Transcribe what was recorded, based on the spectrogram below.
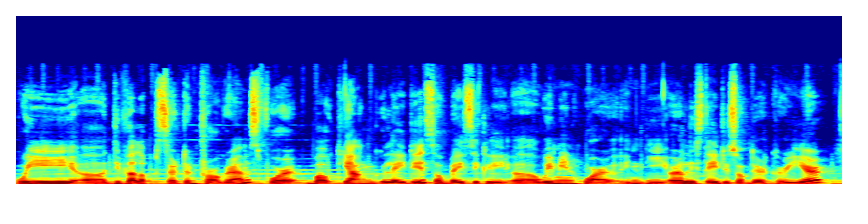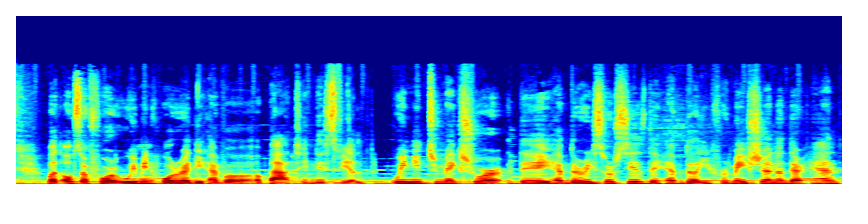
we uh, develop certain programs for both young ladies, so basically uh, women who are in the early stages of their career, but also for women who already have a, a path in this field. We need to make sure they have the resources, they have the information at their hand,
